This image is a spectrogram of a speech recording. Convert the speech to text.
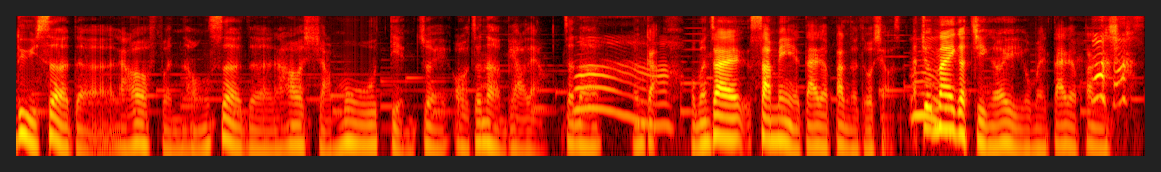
绿色的，然后粉红色的，然后小木屋点缀，哦，真的很漂亮，真的很感。我们在上面也待了半个多小时，嗯、就那一个景而已，我们也待了半个小时。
